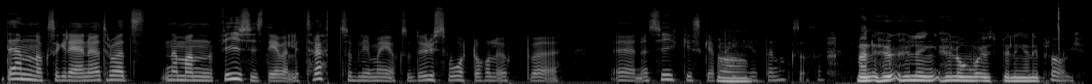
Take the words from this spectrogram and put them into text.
den också grejen. Och jag tror att när man fysiskt är väldigt trött så blir man ju också, då är det svårt att hålla upp eh, eh, den psykiska Ja. piggheten också. Så. Men hur, hur, länge, hur lång var utbildningen i Prag?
